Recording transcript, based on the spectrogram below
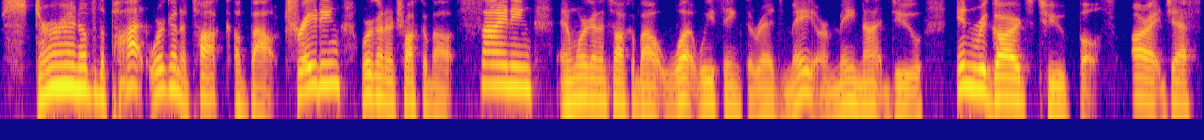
stirring of the pot. We're going to talk about trading. We're going to talk about signing, and we're going to talk about what we think the Reds may or may not do in regards to both. All right, Jeff,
